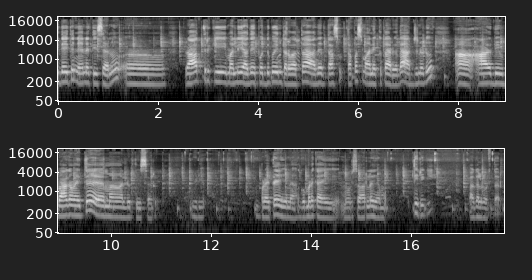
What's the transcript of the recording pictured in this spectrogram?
ఇదైతే నేనే తీశాను. రాత్రికి మళ్ళీ అదే పొద్దుపోయిన తర్వాత అదే తస్ తపస్మాన్ ఎక్కుతారు కదా అర్జునుడు. అది భాగం అయితే మా అల్లుడు తీశారు వీడియో. ఇప్పుడైతే ఈయన గుమ్మడికాయ మూడు సార్లు ఏమో తిరిగి పగలు కొడతారు.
